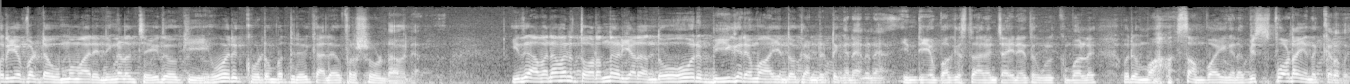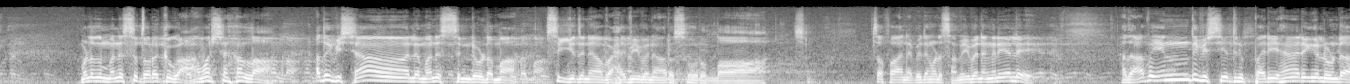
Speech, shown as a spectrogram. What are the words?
പ്രിയപ്പെട്ട ഉമ്മമാരെ നിങ്ങളും ചെയ്തു നോക്കി ഒരു കുടുംബത്തിലും ഒരു കലപ്രശ്നം ഉണ്ടാവില്ല. ഇത് അവനവൻ തുറന്നു കഴിയാതെ എന്തോ ഒരു ഭീകരമായി എന്തോ കണ്ടിട്ട് ഇങ്ങനെ അങ്ങനെ ഇന്ത്യയും പാകിസ്ഥാനും ചൈനയും നിൽക്കുമ്പോൾ ഒരു മഹാസംഭവം ഇങ്ങനെ വിസ്ഫോടമായി നിൽക്കുന്നത് നമ്മളത് മനസ്സ് തുറക്കുക. അത് വിശാല മനസ്സിന്റെ ഉടമ. സയ്യിദന ഹബീബന റസൂറുല്ലാ സഫാ നബി നമ്മുടെ സമീപനം അങ്ങനെയല്ലേ? അത് അപ്പോൾ എന്ത് വിഷയത്തിനും പരിഹാരങ്ങളുണ്ട്?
